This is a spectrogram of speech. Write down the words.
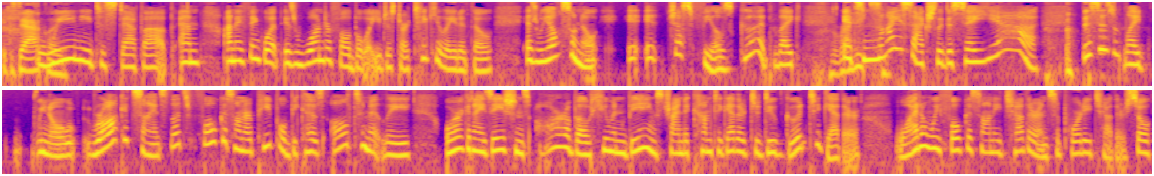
Exactly. we need to step up. And and I think what is wonderful about what you just articulated though is we also know it, it just feels good. Like it's nice actually to say, yeah, this isn't like, you know, rocket science. Let's focus on our people because ultimately organizations are about human beings trying to come together to do good together. Why don't we focus on each other and support each other? So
